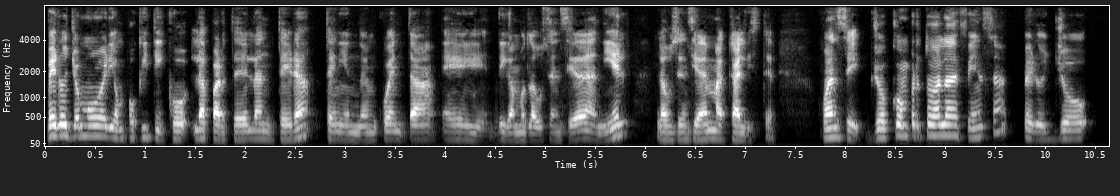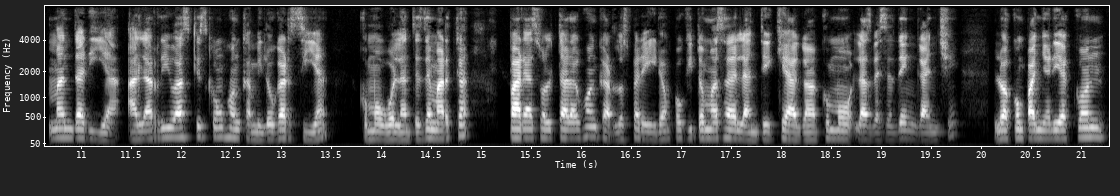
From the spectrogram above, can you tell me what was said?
pero yo movería un poquitico la parte delantera teniendo en cuenta, eh, digamos, la ausencia de Daniel, la ausencia de McAllister. Juanse, yo compro toda la defensa, pero yo mandaría a Larry Vázquez con Juan Camilo García como volantes de marca para soltar a Juan Carlos Pereira un poquito más adelante y que haga como las veces de enganche. Lo acompañaría con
